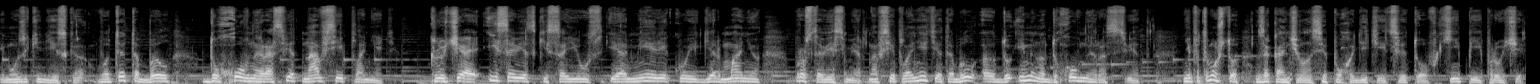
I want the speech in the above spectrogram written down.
и музыки диска. Вот это был духовный рассвет на всей планете включая и Советский Союз, и Америку, и Германию, просто весь мир. На всей планете это был э, именно духовный расцвет. Не потому, что заканчивалась эпоха детей цветов, хиппи и прочее.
